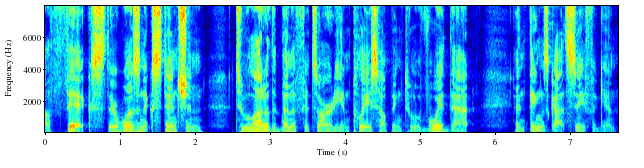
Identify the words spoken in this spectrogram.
a fix, there was an extension to a lot of the benefits already in place, helping to avoid that, and things got safe again.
